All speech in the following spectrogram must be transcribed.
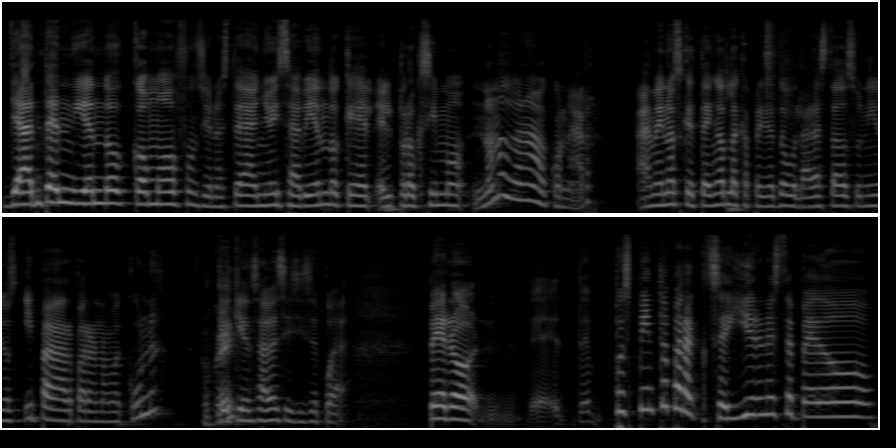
Ya entendiendo cómo funcionó este año y sabiendo que el, el próximo no nos van a vacunar, a menos que tengas la capacidad de volar a Estados Unidos y pagar para una vacuna, Ok. que quién sabe si sí se pueda. Pero, eh, pues pinta para seguir en este pedo,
